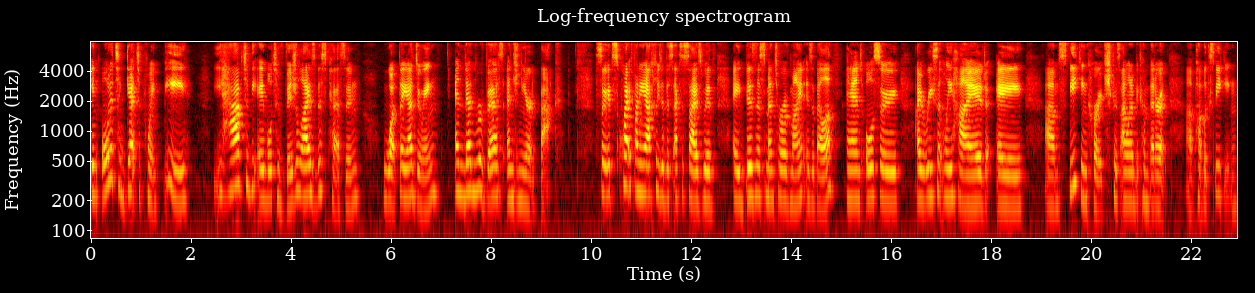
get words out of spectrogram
In order to get to point B, you have to be able to visualize this person, what they are doing, and then reverse engineer it back. So it's quite funny. I actually did this exercise with a business mentor of mine, Isabella, and also I recently hired a um, speaking coach because I want to become better at uh, public speaking.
